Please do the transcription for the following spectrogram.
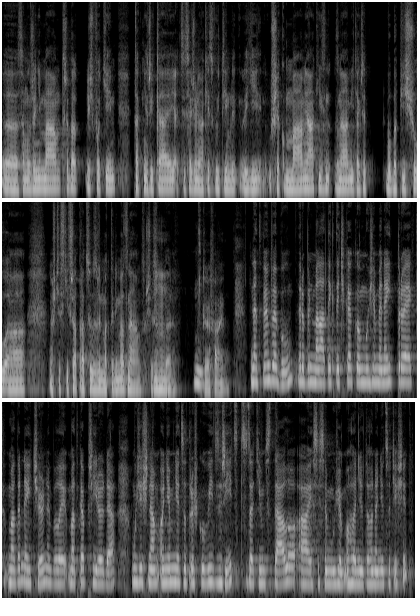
E, samozřejmě mám třeba, když fotím, tak mi říkají, ať si sežu nějaký svůj tým lidí, už jako mám nějaký známý, takže obepíšu a naštěstí třeba pracuji s lidmi, kterými znám, což je mm-hmm. super. Hmm. To je fajn. Na tvém webu robinmalatek.com můžeme najít projekt Mother Nature, neboli Matka příroda. Můžeš nám o něm něco trošku víc říct, co zatím stálo a jestli se můžeme ohledně toho na něco těšit?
